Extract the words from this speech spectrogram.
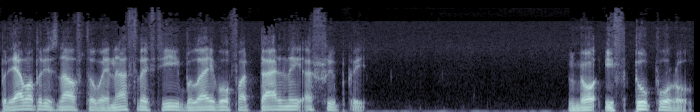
прямо признал, что война с Россией была его фатальной ошибкой. Но и в ту пору,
